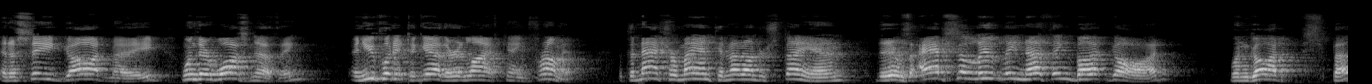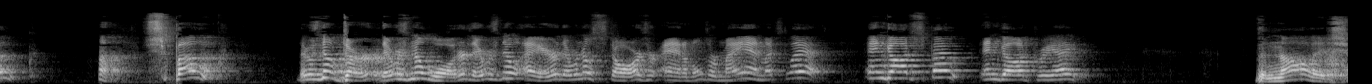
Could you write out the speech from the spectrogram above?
and a seed God made when there was nothing, and you put it together and life came from it. But the natural man cannot understand that there was absolutely nothing but God when God spoke spoke. There was no dirt, there was no water, there was no air, there were no stars or animals or man, much less. And God spoke, and God created. The knowledge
